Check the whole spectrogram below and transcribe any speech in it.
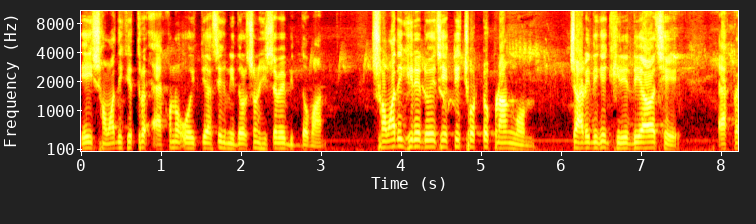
এই সমাধিক্ষেত্র এখনও ঐতিহাসিক নিদর্শন হিসেবে বিদ্যমান। সমাধি ঘিরে রয়েছে একটি ছোট্ট প্রাঙ্গণ। চারিদিকে ঘিরে দেওয়া আছে একটা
